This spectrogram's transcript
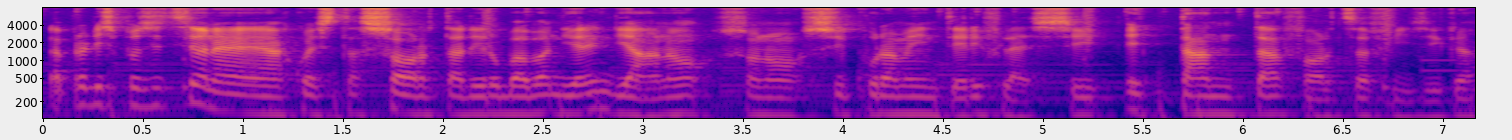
La predisposizione a questa sorta di rubabandiera indiano sono sicuramente i riflessi e tanta forza fisica,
